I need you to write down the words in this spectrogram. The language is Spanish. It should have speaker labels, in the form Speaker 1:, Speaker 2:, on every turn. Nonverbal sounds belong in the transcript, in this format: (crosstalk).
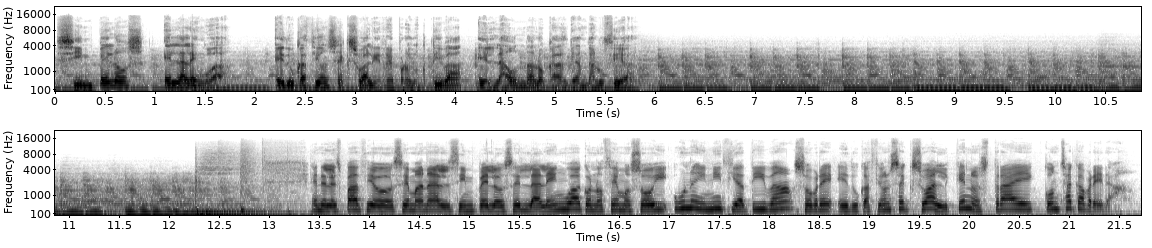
Speaker 1: Sin pelos en la lengua. Educación sexual y reproductiva en la onda local de Andalucía.
Speaker 2: En el espacio semanal Sin pelos en la lengua conocemos hoy una iniciativa sobre educación sexual que nos trae Concha Cabrera.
